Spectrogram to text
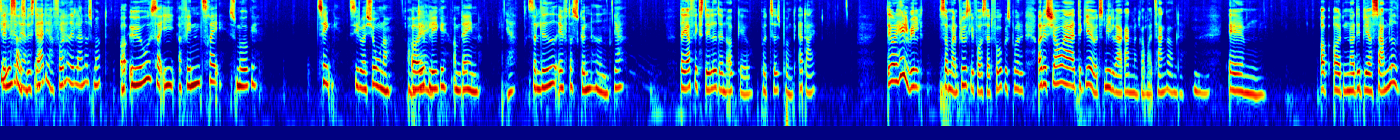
vise os, der. hvis det Ja. er, de har fundet et eller andet smukt. Og øve sig i at finde tre smukke ting, situationer, Om øjeblikke om dagen. Ja. Så lede efter skønheden. ja. Da jeg fik stillet den opgave på et tidspunkt af dig. Det var helt vildt, som man pludselig får sat fokus på det. Og det sjove er, at det giver jo et smil, hver gang man kommer i tanker om det. Mm. Øhm, og, og når det bliver samlet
